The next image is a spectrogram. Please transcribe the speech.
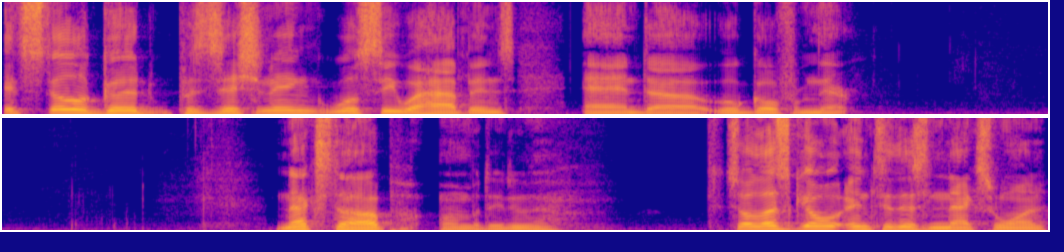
it's still a good positioning. We'll see what happens, and uh, we'll go from there. Next up, um, what they do? So let's go into this next one.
